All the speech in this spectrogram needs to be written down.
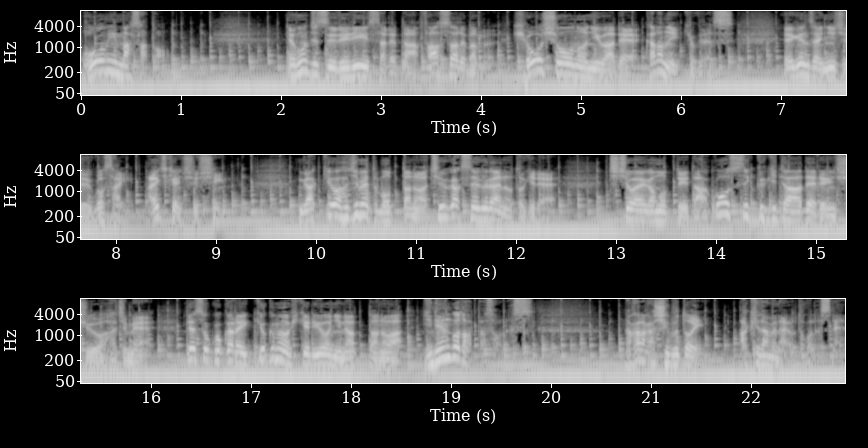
大見正人。本日リリースされたファーストアルバム「表彰の庭で」からの一曲です。現在25歳愛知県出身。楽器を初めて持ったのは中学生ぐらいの時で父親が持っていたアコースティックギターで練習を始めでそこから1曲目を弾けるようになったのは2年後だったそうです。なかなかしぶとい諦めない男ですね。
